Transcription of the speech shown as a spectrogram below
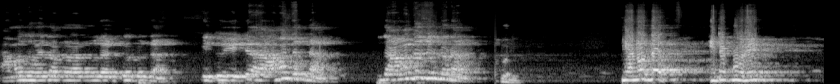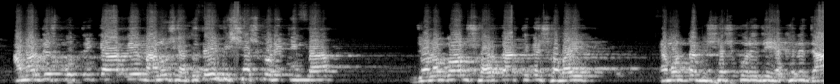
আমাদের হয়তো আপনারা মূল্যায়ন করবেন না। কিন্তু এটা আমাদের না, শুধু আমাদের জন্য না। করি। কেন দেখ এটা করে? আমার দেশ পত্রিকাকে মানুষ এতটাই বিশ্বাস করে কিংবা জনগণ, সরকার থেকে সবাই এমনটা বিশ্বাস করে যে এখানে যা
